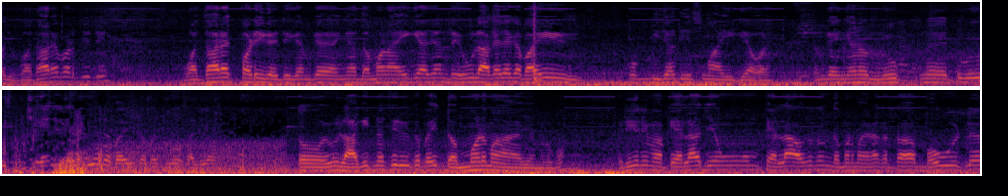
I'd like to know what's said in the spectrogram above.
જ વધારે પડતી હતી વધારે જ પડી ગઈ હતી કેમ કે અહીંયા દમણ આવી ગયા છે ને તો એવું લાગે છે કે ભાઈ કોઈક બીજા દેશમાં આવી ગયા હોય. કેમ કે અહીંયાનો લુક ને એટલું બધું ચેન્જ થઈ ગયું ને ભાઈ, તમે જુઓ ખાલી તો એવું લાગી જ નથી રહ્યું કે ભાઈ દમણમાં આવ્યા છે અમે લોકો. રિયલીમાં પહેલાં જે હું પહેલાં આવતો હતો ને દમણમાં, એના કરતાં બહુ એટલે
